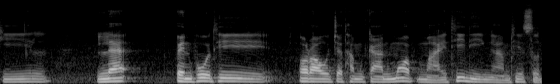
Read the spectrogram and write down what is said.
กีลและเป็นผู้ที่เราจะทำการมอบหมายที่ดีงามที่สุด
